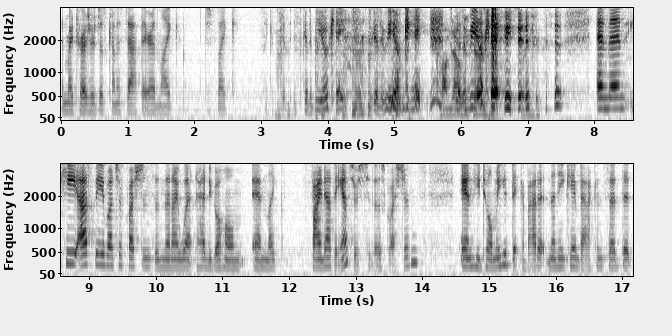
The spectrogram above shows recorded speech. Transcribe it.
And my treasure just kind of sat there and, like, just like, it's like, it's going to it's gonna be okay. It's going to be okay. Calm it's to be okay. and then he asked me a bunch of questions, and then I went, had to go home and, like, find out the answers to those questions. And he told me he'd think about it. And then he came back and said that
